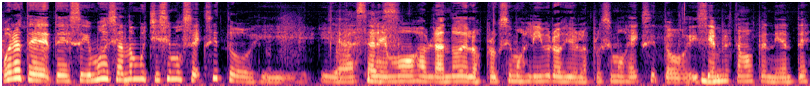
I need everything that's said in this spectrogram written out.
Bueno, te, seguimos deseando muchísimos éxitos y, ya estaremos hablando de los próximos libros y de los próximos éxitos y siempre estamos pendientes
